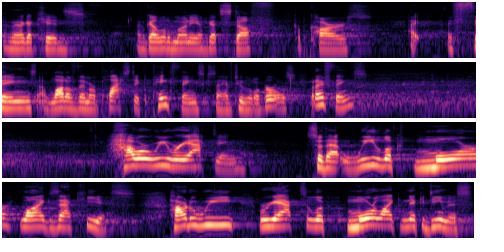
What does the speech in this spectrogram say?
I mean, I got kids, I've got a little money, I've got stuff, a couple cars, I, I have things. A lot of them are plastic pink things because I have two little girls, but I have things. How are we reacting so that we look more like Zacchaeus? How do we react to look more like Nicodemus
